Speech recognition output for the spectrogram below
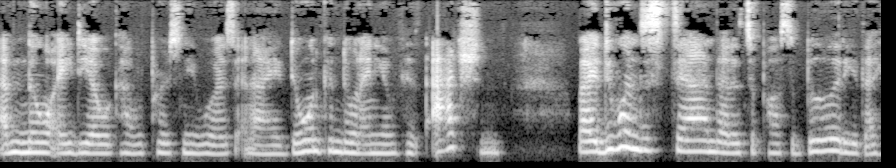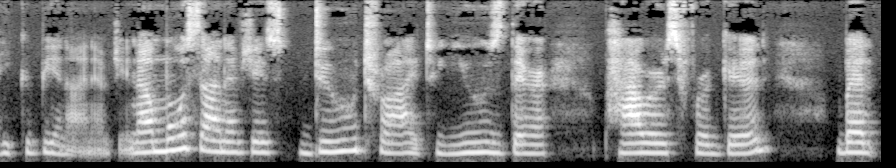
I have no idea what kind of person he was, and I don't condone any of his actions. But I do understand that it's a possibility that he could be an INFJ. Now, most INFJs do try to use their powers for good, but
